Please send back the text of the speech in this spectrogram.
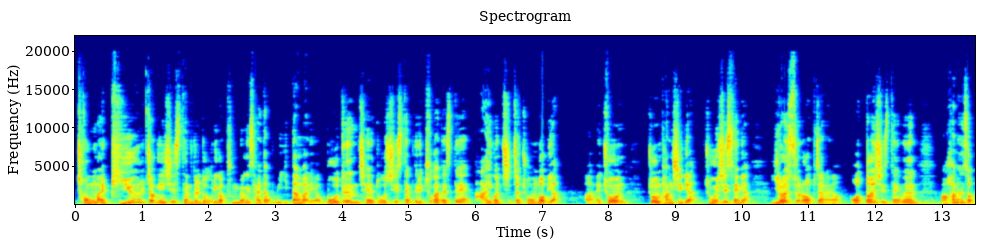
정말 비효율적인 시스템들도 우리가 분명히 살다 보면 있단 말이에요. 모든 제도 시스템들이 추가됐을 때 아 이건 진짜 좋은 법이야. 아 예, 좋은 좋은 방식이야. 좋은 시스템이야. 이럴 수는 없잖아요. 어떤 시스템은 아, 하면서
